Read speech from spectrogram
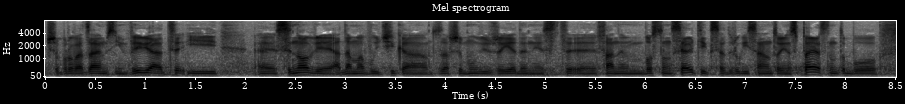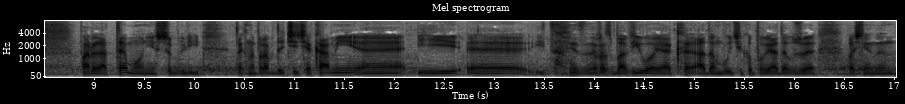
przeprowadzałem z nim wywiad i synowie Adama Wójcika zawsze mówił, że jeden jest fanem Boston Celtics, a drugi San Antonio Spurs. No to było parę lat temu, oni jeszcze byli tak naprawdę dzieciakami i, i to mnie rozbawiło, jak Adam Wójcik opowiadał, że właśnie ten,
